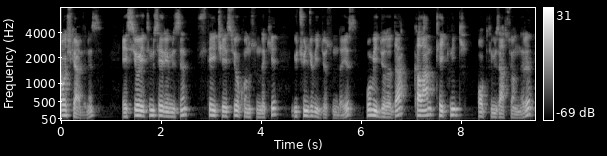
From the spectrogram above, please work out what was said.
hoş geldiniz. SEO eğitim serimizin Stage SEO konusundaki 3. videosundayız. Bu videoda da kalan teknik optimizasyonları,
